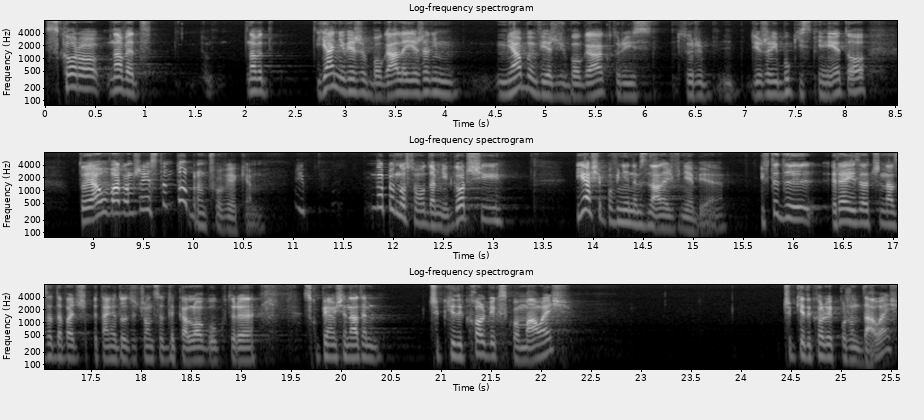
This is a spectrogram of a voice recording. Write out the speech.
skoro nawet, nawet ja nie wierzę w Boga, ale jeżeli miałbym wierzyć w Boga, który, który jeżeli Bóg istnieje, to, to ja uważam, że jestem dobrym człowiekiem. I na pewno są ode mnie gorsi, i ja się powinienem znaleźć w niebie. I wtedy Ray zaczyna zadawać pytania dotyczące dekalogu, które skupiają się na tym, czy kiedykolwiek skłamałeś? Czy kiedykolwiek pożądałeś?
